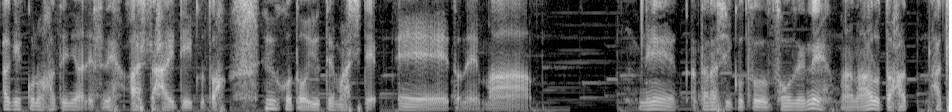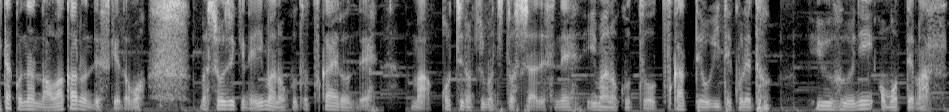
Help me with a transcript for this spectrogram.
あげこの果てにはですね、明日履いていくということを言ってまして、えっ、ー、とね、まあ、ね新しい靴、当然ね、あの、あると履きたくなるのはわかるんですけども、まあ、正直ね、今の靴使えるんで、まあ、こっちの気持ちとしてはですね、今の靴を使っておいてくれというふうに思ってます。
